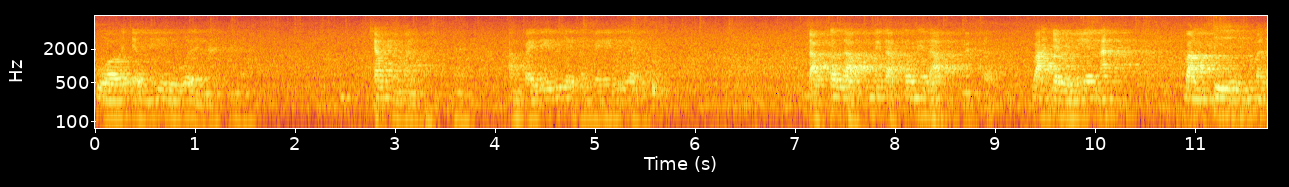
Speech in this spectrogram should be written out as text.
กลัวว่าจะไม่รู้เลยนะช่างมันทำไปเรื่อยๆทำไปเรื่อยๆหลับก็หลับไม่หลับก็ไม่หลับนะครับวางใจแบบนี้นะบางคืนมัน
